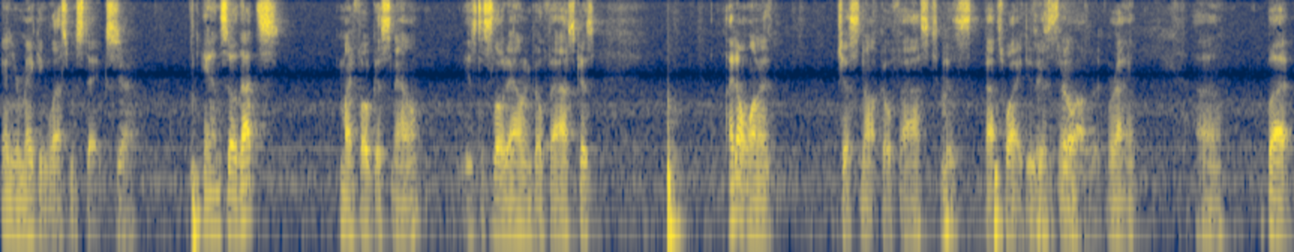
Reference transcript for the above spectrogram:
and you're making less mistakes Yeah. and so that's my focus now is to slow down and go fast because i don't want to just not go fast because that's why i do Mm. This the out of it. right uh, but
